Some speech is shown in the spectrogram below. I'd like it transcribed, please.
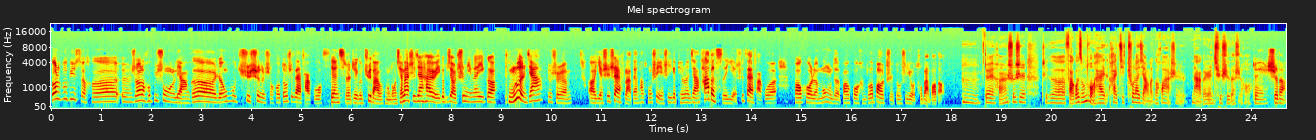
格鲁布比斯和嗯热尔侯比松两个人物去世的时候，都是在法国掀起了这个巨大的轰动。前段时间还有一个比较知名的一个评论家，就是呃也是 chef 了，但他同时也是一个评论家，他的死也是在法国，包括 Le Monde，包括很多报纸都是有头版报道。嗯，对，好像说是这个法国总统还还出来讲了个话，是哪个人去世的时候？对，是的。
